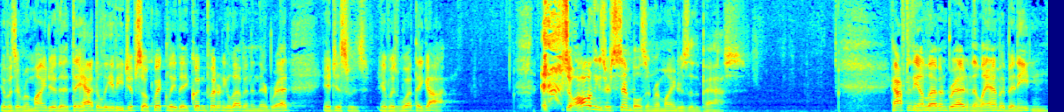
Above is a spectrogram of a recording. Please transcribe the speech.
it was a reminder that they had to leave Egypt so quickly they couldn't put any leaven in their bread. It just was, it was what they got. so all of these are symbols and reminders of the past. After the unleavened bread and the lamb had been eaten,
